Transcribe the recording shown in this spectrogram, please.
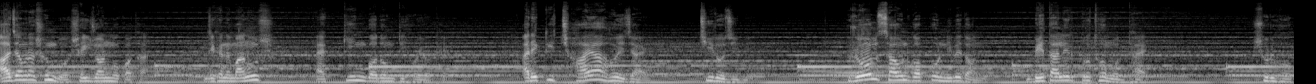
আজ আমরা শুনব সেই জন্মকথা যেখানে মানুষ এক কিংবদন্তি হয়ে ওঠে আর একটি ছায়া হয়ে যায় চিরজীবী। রোল সাউন্ড গপ্প নিবেদন বেতালের প্রথম অধ্যায়। শুরু হোক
